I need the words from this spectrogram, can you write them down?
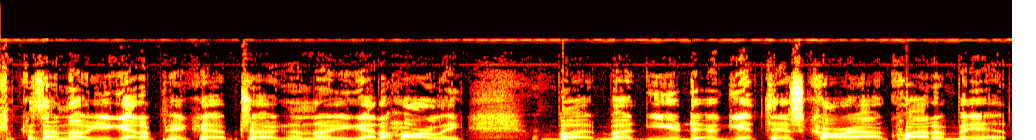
Because I know you got a pickup truck, and I know you got a Harley, but but you do get this car out quite a bit.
